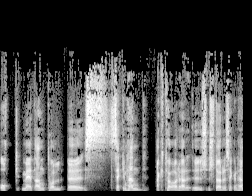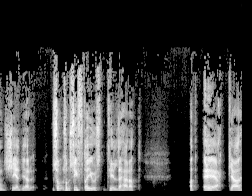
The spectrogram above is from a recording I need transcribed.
och med ett antal eh, second hand-aktörer, eh, större second hand-kedjor. Som, som syftar just till det här att, att öka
